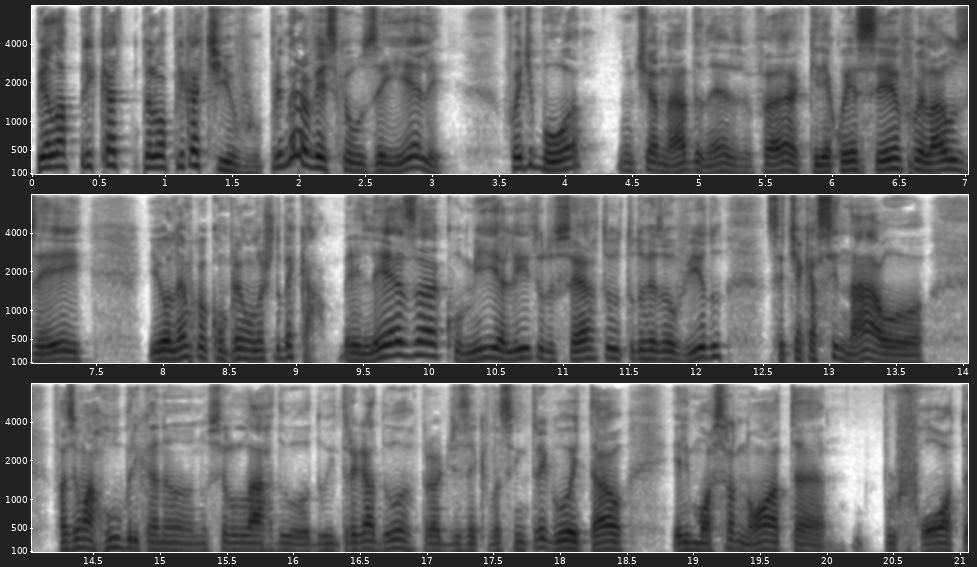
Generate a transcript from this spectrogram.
pela aplica, pelo aplicativo. Primeira vez que eu usei ele foi de boa, não tinha nada, né? Eu falei, ah, queria conhecer, fui lá, usei. E eu lembro que eu comprei um lanche do BK. Beleza, comi ali, tudo certo, tudo resolvido. Você tinha que assinar ou fazer uma rúbrica no, no celular do, do entregador para dizer que você entregou e tal. Ele mostra nota por foto.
